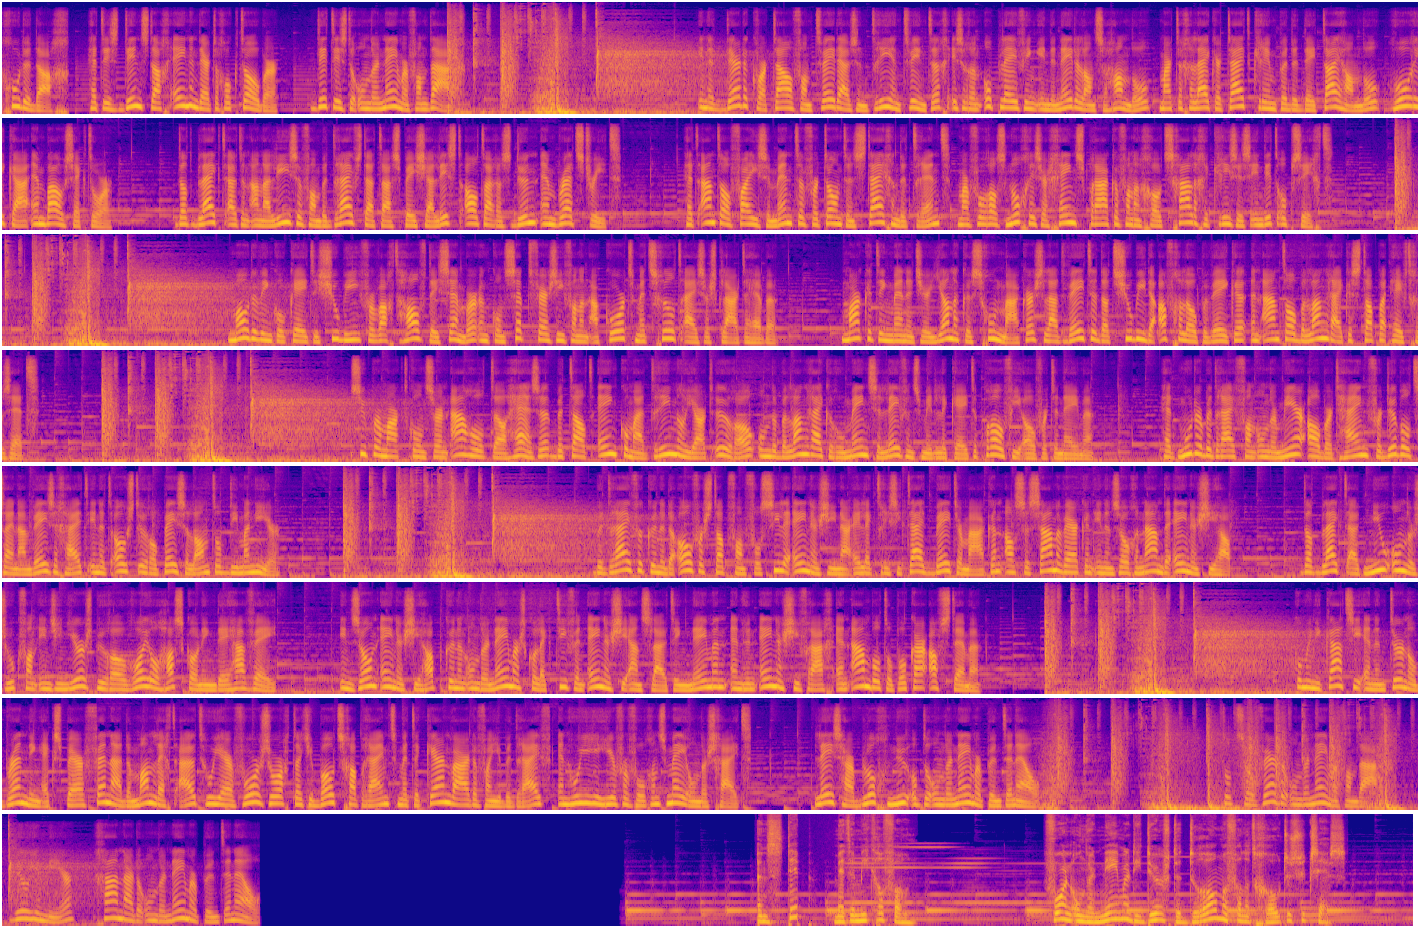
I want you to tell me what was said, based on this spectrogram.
Goedendag. Het is dinsdag 31 oktober. Dit is de ondernemer vandaag. In het derde kwartaal van 2023 is er een opleving in de Nederlandse handel, maar tegelijkertijd krimpen de detailhandel, horeca en bouwsector. Dat blijkt uit een analyse van bedrijfsdata-specialist Altaris Dun en Bradstreet. Het aantal faillissementen vertoont een stijgende trend, maar vooralsnog is er geen sprake van een grootschalige crisis in dit opzicht. Modewinkelketen Shubi verwacht half december een conceptversie van een akkoord met schuldeisers klaar te hebben. Marketingmanager Janneke Schoenmakers laat weten dat Shubi de afgelopen weken een aantal belangrijke stappen heeft gezet. Supermarktconcern Ahold Delhaize betaalt 1,3 miljard euro om de belangrijke Roemeense levensmiddelenketen Profi over te nemen. Het moederbedrijf van onder meer Albert Heijn verdubbelt zijn aanwezigheid in het Oost-Europese land op die manier. Bedrijven kunnen de overstap van fossiele energie naar elektriciteit beter maken als ze samenwerken in een zogenaamde energiehub. Dat blijkt uit nieuw onderzoek van ingenieursbureau Royal Haskoning DHV. In zo'n energiehub kunnen ondernemers collectief een energieaansluiting nemen en hun energievraag en aanbod op elkaar afstemmen. Communicatie- en internal branding expert Fenna de Man legt uit hoe je ervoor zorgt dat je boodschap rijmt met de kernwaarden van je bedrijf en hoe je je hier vervolgens mee onderscheidt. Lees haar blog nu op deondernemer.nl. Tot zover de ondernemer vandaag. Wil je meer? Ga naar deondernemer.nl. Een stip met een microfoon. Voor een ondernemer die durft te dromen van het grote succes.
